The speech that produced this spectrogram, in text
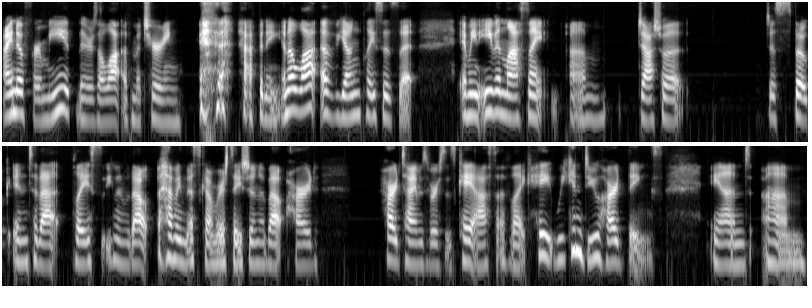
I know for me, there's a lot of maturing happening and a lot of young places that, I mean, even last night, um, Joshua just spoke into that place even without having this conversation about hard hard times versus chaos of like hey we can do hard things and um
